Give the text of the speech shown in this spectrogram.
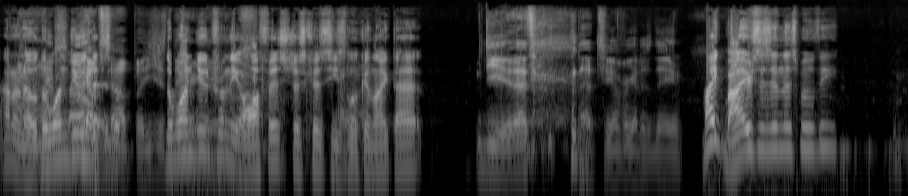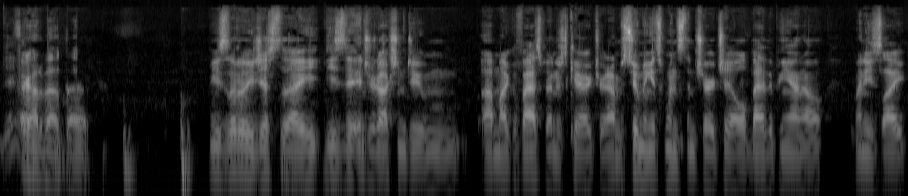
I don't know the Alright, one dude, that, the, out, but he's one dude yeah. from The Office, just because he's looking like that. Yeah, that's that too. I forgot his name. Mike Myers is in this movie. Yeah. Forgot about that. He's literally just the he, he's the introduction to mm, uh, Michael Fassbender's character, and I'm assuming it's Winston Churchill by the piano when he's like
